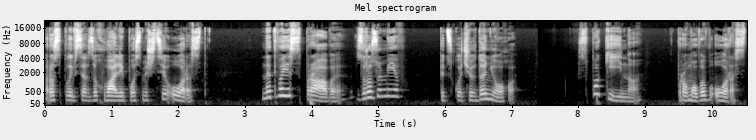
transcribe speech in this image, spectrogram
розплився в зухвалій посмішці Орест. Не твої справи, зрозумів? підскочив до нього. Спокійно, промовив Орест.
